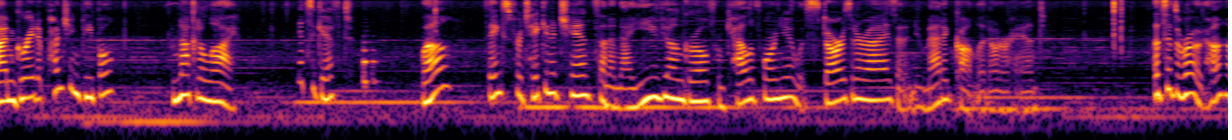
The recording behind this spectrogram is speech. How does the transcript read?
I'm great at punching people. I'm not gonna lie. It's a gift. Well, thanks for taking a chance on a naive young girl from California with stars in her eyes and a pneumatic gauntlet on her hand. Let's hit the road, huh?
